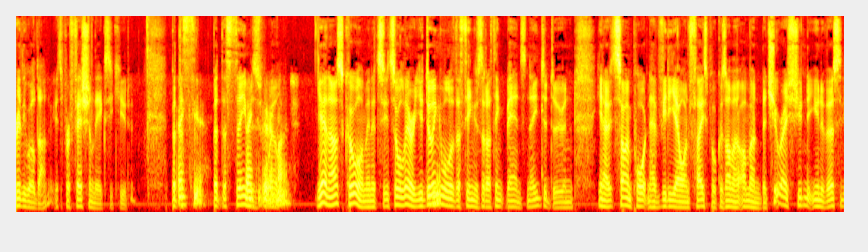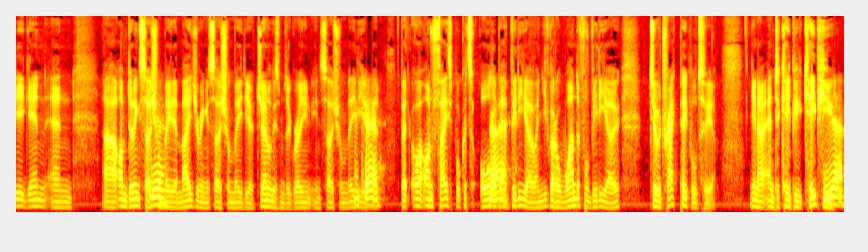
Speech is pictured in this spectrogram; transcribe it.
really well done. It's professionally executed, but Thank the you. but the theme thank as you very well. much. Yeah, no, it's cool. I mean, it's it's all there. You're doing all of the things that I think bands need to do, and you know, it's so important to have video on Facebook because I'm a I'm a mature age student at university again, and uh, I'm doing social Yeah. media, majoring in social media, journalism degree in, in social media. Okay. But, but on Facebook, it's all Right. about video, and you've got a wonderful video to attract people to you, you know, and to keep you keep you. Yeah.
